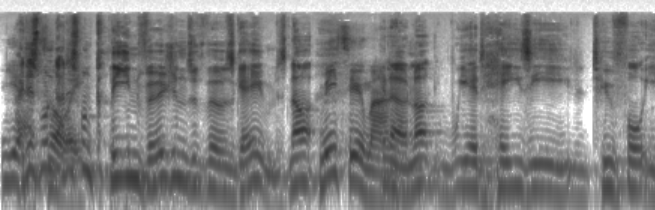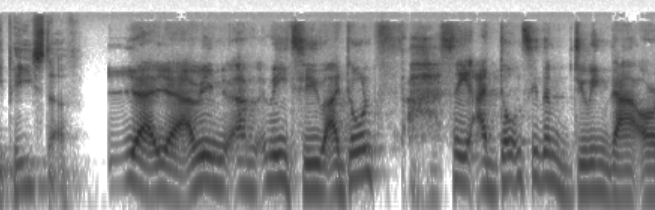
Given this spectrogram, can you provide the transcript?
yeah, I just want I just want clean versions of those games, not me too, man. You know, not weird hazy 240p stuff. Yeah, yeah. I mean, um, me too. I don't see. I don't see them doing that or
